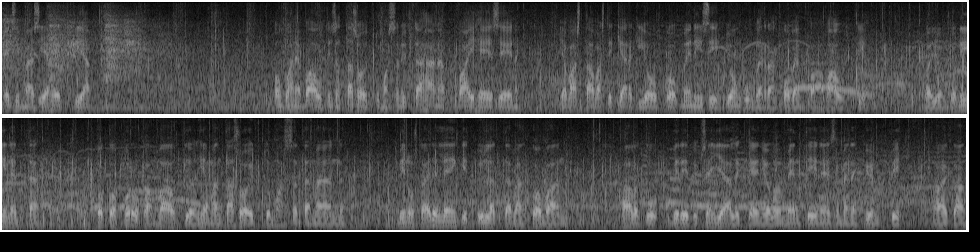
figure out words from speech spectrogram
ensimmäisiä hetkiä. Onko hänen vauhtinsa tasoittumassa nyt tähän vaiheeseen ja vastaavasti kärkijoukko menisi jonkun verran kovempaa vauhtia? Vai onko niin, että koko porukan vauhti on hieman tasoittumassa tämän minusta edelleenkin yllättävän kovan alkuvirityksen jälkeen, jolloin mentiin ensimmäinen kymppi aikaan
